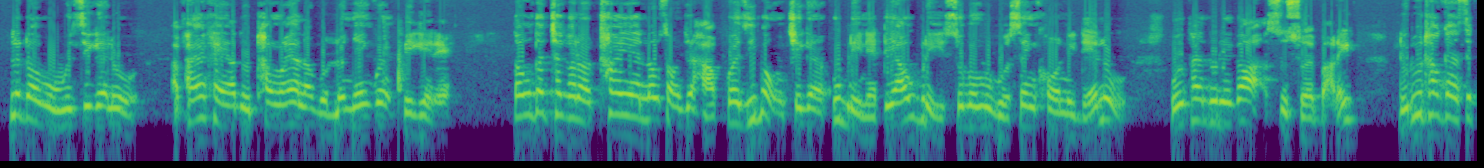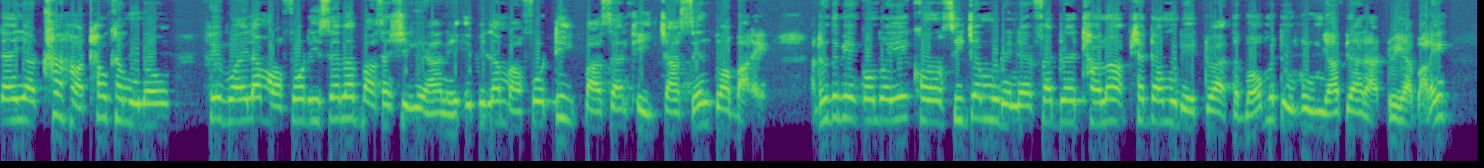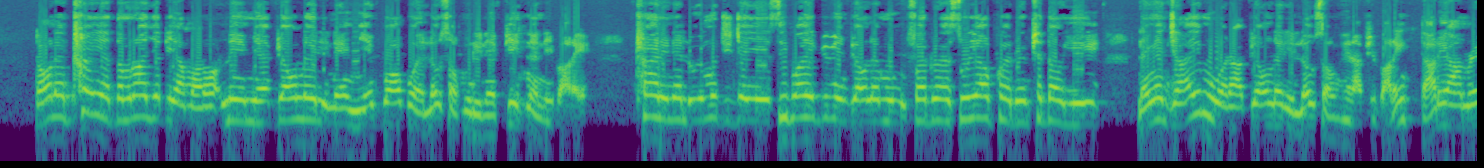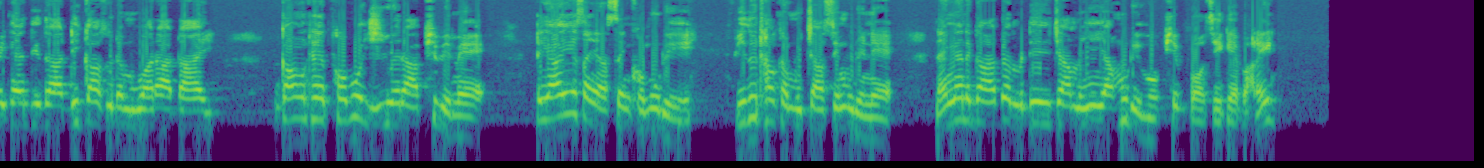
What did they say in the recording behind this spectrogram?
လွှတ်တော်ကိုဝင်စီးခဲ့လို့အဖမ်းခံရသူ1500လောက်ကိုလူငင်းခွင့်ပေးခဲ့တယ်။သုံးသက်ချက်ကတော့ထရန်ရဲ့လှုပ်ဆောင်ချက်ဟာဖွဲ့စည်းပုံအခြေခံဥပဒေနဲ့တရားဥပဒေစိုးမိုးမှုကိုစိန်ခေါ်နေတယ်လို့ဝေဖန်သူတွေကဆွဆွဲပါတယ်။ လူထုထောက်ခံစစ်တမ်းအရထရန့်ဟာထောက်ခံမှုနှုန်းဖေဖော်ဝါရီလမှာ47%ရှိခဲ့တာနဲ့ဧပြီလမှာ40%ထိကျဆင်းသွားပါတယ်။အထူးသဖြင့်ကုန်သွယ်ရေးခွန်စည်းကြပ်မှုတွေနဲ့ Federal ဌာနဖြတ်တောက်မှုတွေအတွက်သဘောမတူမှုများပြားတာတွေ့ရပါတယ်။ဒေါ်နယ်ထရန့်ရဲ့သမ္မတရက်တရာမှာတော့အလင်းအမြန်ပြောင်းလဲတွေနဲ့ညင်ပွားပွဲလှုပ်ဆောင်မှုတွေနဲ့ပြည့်နှက်နေပါတယ်။ ထရန့်အနေနဲ့လူဝင်မှုကြီးကြပ်ရေးစီးပွားရေးပြည်ပြင်ပြောင်းလဲမှုဖက်ဒရယ်အစိုးရအဖွဲ့တွင်ဖြစ်တော့ရေးနိုင်ငံခြားရေးမူဝါဒပြောင်းလဲတွေလှုပ်ဆောင်နေတာဖြစ်ပါတယ်။ဒါတွေဟာအမေရိကန်ဒေသအဓိကဆိုတဲ့မူဝါဒအတိုင်းအကောင့်ထဲပေါ်ဖို့ရည်ရွယ်တာဖြစ်ပေမဲ့တရားရေးဆိုင်ရာစိန်ခေါ်မှုတွေပြည်သူထောက်ခံမှုကြာဆင်းမှုတွေနဲ့နိုင်ငံတကာအတွက်မတေးကြမရေရာမှုတွေကိုဖြစ်ပေါ်စေခဲ့ပါတယ်။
